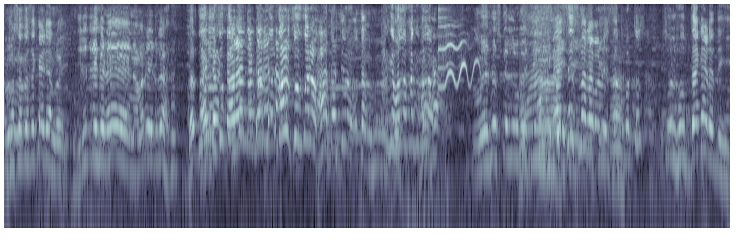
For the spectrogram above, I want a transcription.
গোসে গোসে কাইডান লই ধীরে ধীরে কেন আমার এটা ধর ধর চুল ধর ধর ধর চুল ধরো হ্যাঁ ধর চুল আগে ভালো আগে ভালো মেসেজ করে দিল কইছি মেসেজ মারা বানাইছে তোমার তো চুল হুদ্দা কাটে দেখি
